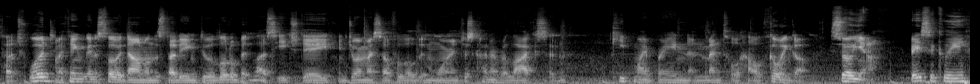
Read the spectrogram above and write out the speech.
touch wood. I think I'm gonna slow it down on the studying, do a little bit less each day, enjoy myself a little bit more and just kind of relax and keep my brain and mental health going up. So yeah, Basically,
